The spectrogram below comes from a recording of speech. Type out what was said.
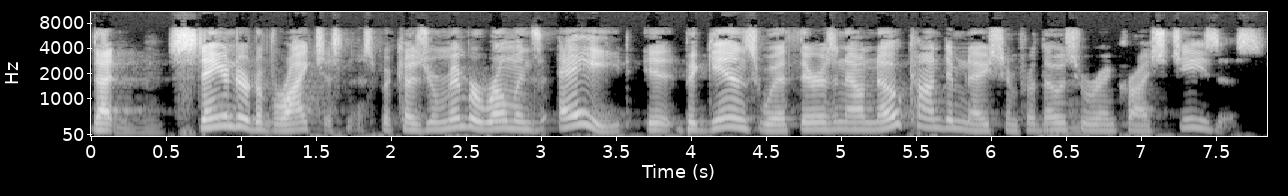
that Mhm. standard of righteousness. Because you remember Romans 8, it begins with, There is now no condemnation for those who are in Christ Jesus.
